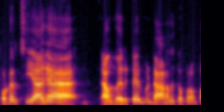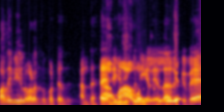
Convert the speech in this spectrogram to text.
தொடர்ச்சியாக அவங்க ரிட்டையர்மெண்ட் ஆனதுக்கு அப்புறம் பதவிகள் வழங்கப்பட்டது. அந்த எல்லாருக்குமே.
